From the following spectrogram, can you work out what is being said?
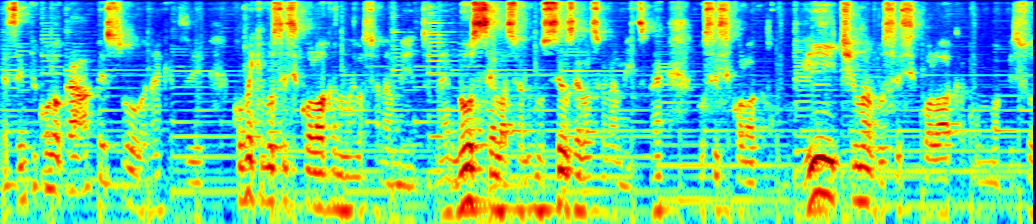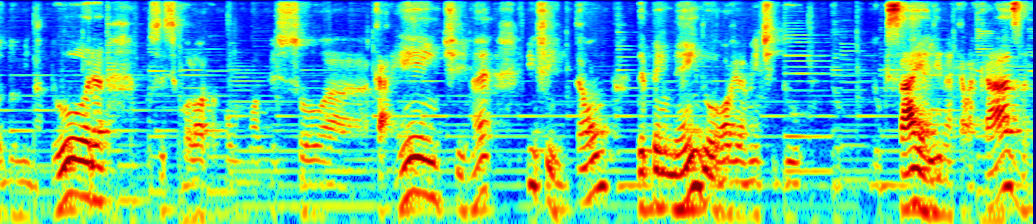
É sempre colocar a pessoa, né? Quer dizer, como é que você se coloca no relacionamento, né? Nos, relacion... nos seus relacionamentos, né? Você se coloca como vítima, você se coloca como uma pessoa dominadora, você se coloca como uma pessoa carente, né? Enfim, então, dependendo, obviamente, do, do, que sai ali naquela casa,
